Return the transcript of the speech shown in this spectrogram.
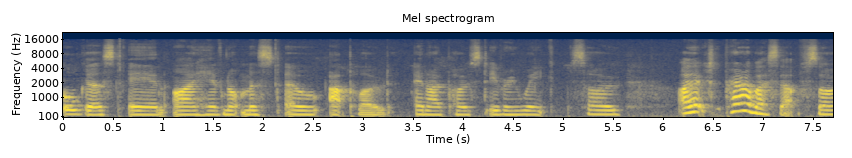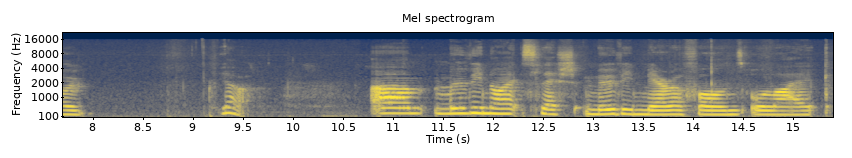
August and I have not missed a upload and I post every week. So I'm actually proud of myself. So yeah um, movie night slash movie marathons or like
